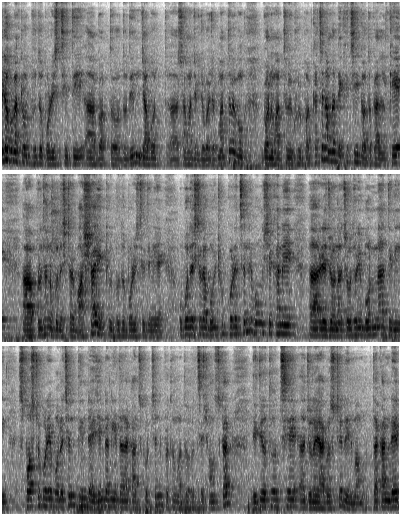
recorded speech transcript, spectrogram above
এরকম একটা উদ্ভূত পরিস্থিতি গত দুদিন যাবৎ সামাজিক যোগাযোগ মাধ্যম এবং গণমাধ্যমে ঘুরপাক খাচ্ছেন। আমরা দেখেছি গতকালকে প্রধান উপদেষ্টার বাসায় একটি উদ্ভূত পরিস্থিতি নিয়ে উপদেষ্টারা বৈঠক করেছেন এবং সেখানে রেজওয়ানা চৌধুরী বন্যা, তিনি স্পষ্ট করে বলেছেন, তিনটা এজেন্ডা নিয়ে তারা কাজ করছেন। প্রথমত হচ্ছে সংস্কার, দ্বিতীয়ত হচ্ছে জুলাই আগস্টে নির্মম হত্যাকাণ্ডের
